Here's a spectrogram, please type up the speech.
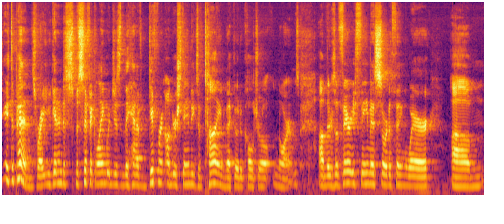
it depends, right? You get into specific languages, they have different understandings of time that go to cultural norms. Um, there's a very famous sort of thing where um,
